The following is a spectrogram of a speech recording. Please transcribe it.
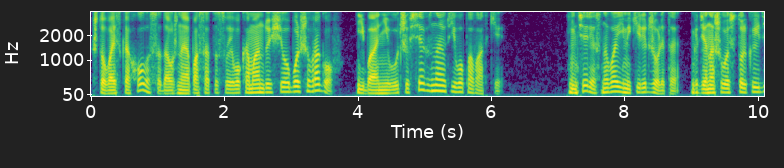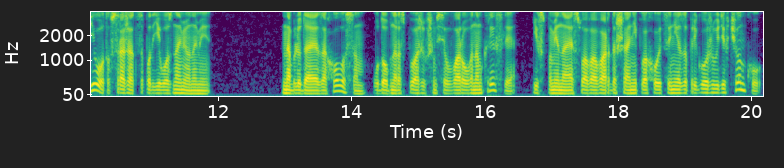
что войска Холоса должны опасаться своего командующего больше врагов, ибо они лучше всех знают его повадки. Интересно во имя Кириджолита, где нашлось столько идиотов сражаться под его знаменами. Наблюдая за Холосом, удобно расположившимся в ворованном кресле, и вспоминая слова Вардаша о неплохой цене за пригожую девчонку,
